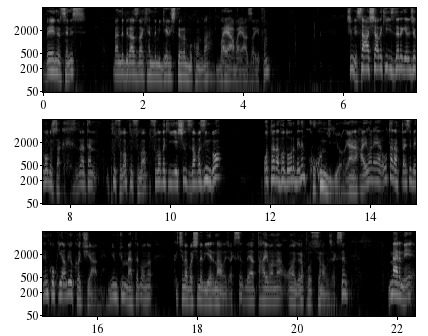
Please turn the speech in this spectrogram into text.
Beğenirseniz ben de biraz daha kendimi geliştiririm bu konuda. Baya baya zayıfım. Şimdi sağ aşağıdaki izlere gelecek olursak. Zaten pusula pusula. Pusuladaki yeşil zavazingo o tarafa doğru benim kokum gidiyor. Yani hayvan eğer o taraftaysa benim kokuyu alıyor kaçıyor abi. Mümkün mertebe onu kıçına başına bir yerine alacaksın. Veyahut da hayvana ona göre pozisyon alacaksın. Mermi,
